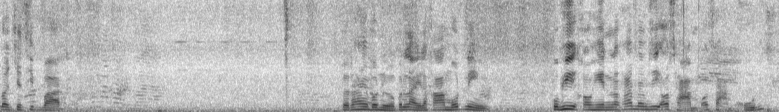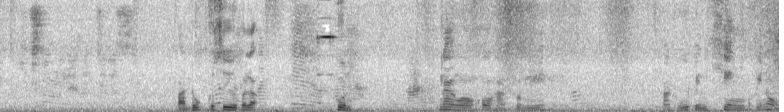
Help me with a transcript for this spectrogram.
ร้อยเจ็ดสิบบาท จะได้บนเหนือเป็นไรราคามดนี่พวกพี่เขาเห็นราคาแบบที่เอาสามเอาสามคูณป่าดุกก็ซื้อไปแล้วคุณหน้างอคอหักตรงนี้ปลาทูเป็นเข่งครับพี่น้อง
